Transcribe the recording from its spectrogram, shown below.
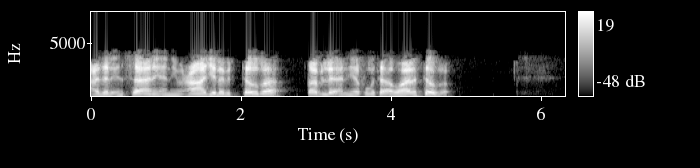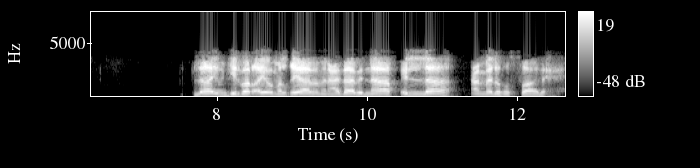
على الإنسان أن يعاجل بالتوبة قبل أن يفوت أوان التوبة. لا ينجي المرء يوم القيامة من عذاب النار إلا عمله الصالح.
